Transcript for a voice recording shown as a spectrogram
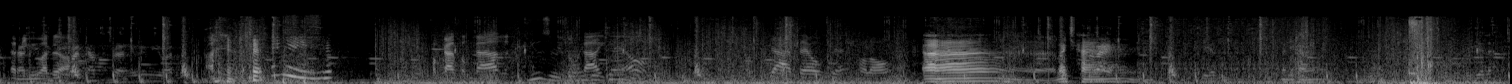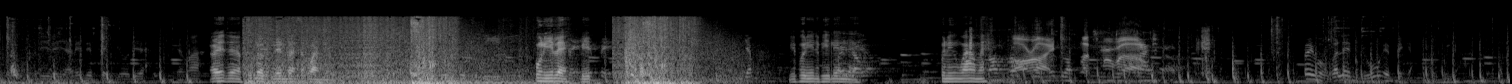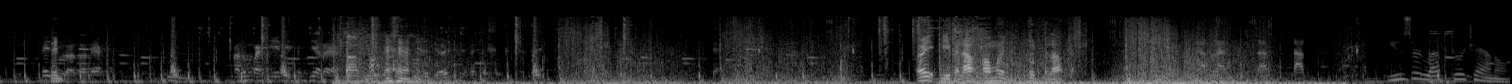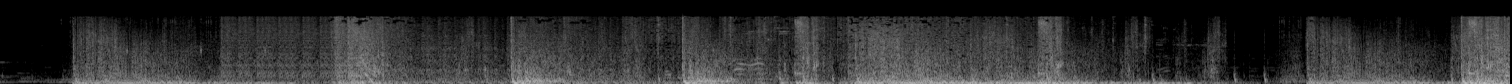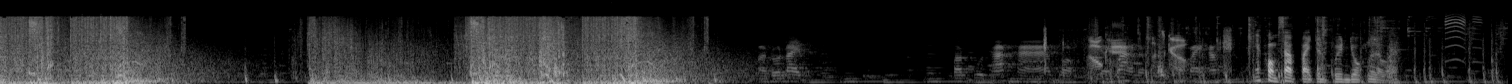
แต่นี้มีวัดด้วยเหรอครับแต่นี้ไม่มีวัดประกาศสงกราร User สง joined กราร your อีกแล้ว channel. อย่าแซวแกขอร้องอ่าไม่ใช่ส เดี๋ยวมาเอ้ยเดี๋ยวเพิ่งเลิกเล่นได้สักวันหนึ่งพรุ่งนี้เลยบิ๊ดบิ๊ดพรุ่งนี้พี่เล่นเลยพรุ่งนี้ว่างไหม All right, let's move out. เฮ้ยผมก็เล่นยูเอฟเฟกต์อะเล่นอยู่เหรอตอนเนี้ยเอาลูกมาเทสดิเป็นเที่ยอะไรอะตามอยู่เดี๋ยวเฮ้ยดีไปแล้วเอามืดหลุดไปแล้วตัดตัดตัดตัด User left your channel. ผมสับไปจนปืนยกเลยเหรอวะ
